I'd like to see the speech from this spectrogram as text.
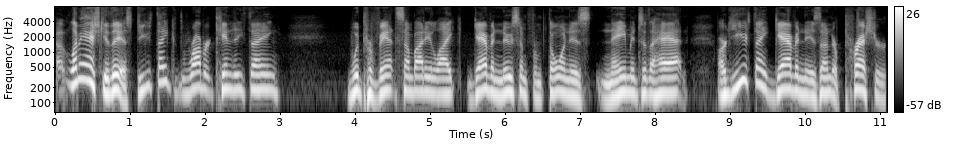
uh, let me ask you this: Do you think the Robert Kennedy thing would prevent somebody like Gavin Newsom from throwing his name into the hat, or do you think Gavin is under pressure?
